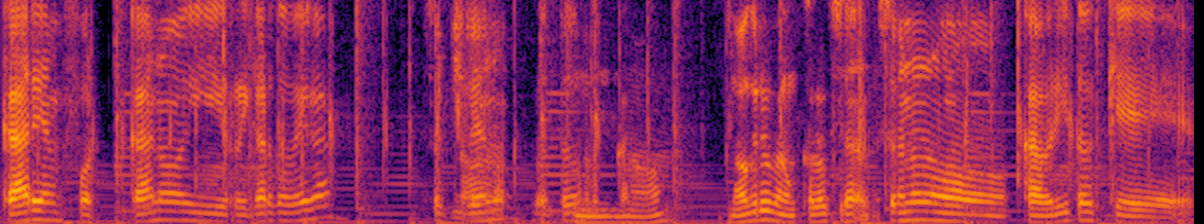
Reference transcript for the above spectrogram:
Karen Forcano y Ricardo Vega. Son No. chilenos, los dos. Mm, No, no creo que nunca lo he Son, son unos cabritos que,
